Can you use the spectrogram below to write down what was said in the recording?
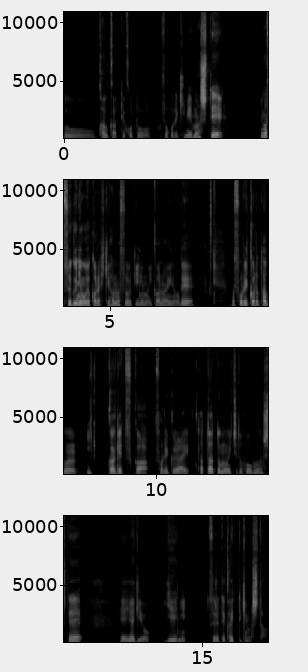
う飼うかっていうことをそこで決めまして、でまあ、すぐに親から引き離すわけにもいかないので、まあ、それから多分1ヶ月かそれくらい経った後もう一度訪問して、えーヤギを家に連れて帰ってきました。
